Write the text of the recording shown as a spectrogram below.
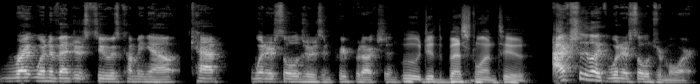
right when Avengers Two is coming out. Cap, Winter Soldier's in pre-production. Ooh, dude, the best one too. I actually like Winter Soldier more.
